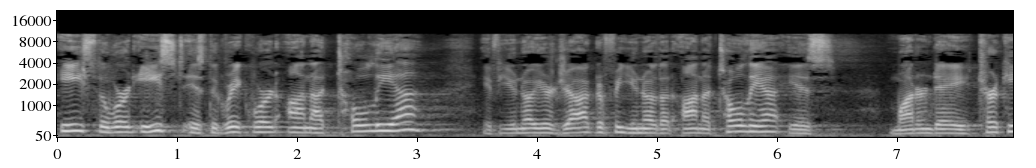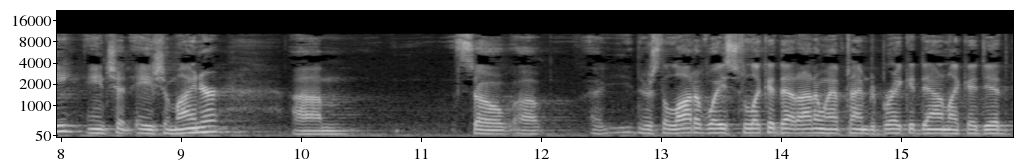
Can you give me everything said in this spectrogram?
east, the word east is the Greek word Anatolia if you know your geography, you know that Anatolia is modern day Turkey, ancient Asia Minor. Um, so uh, uh, there's a lot of ways to look at that. I don't have time to break it down like I did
